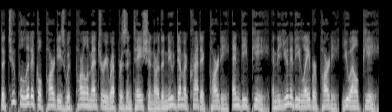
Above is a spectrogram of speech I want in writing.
The two political parties with parliamentary representation are the New Democratic Party (NDP) and the Unity Labour Party (ULP).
